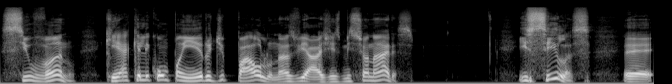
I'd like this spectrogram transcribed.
Silvano, que é aquele companheiro de Paulo nas viagens missionárias. E Silas é,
